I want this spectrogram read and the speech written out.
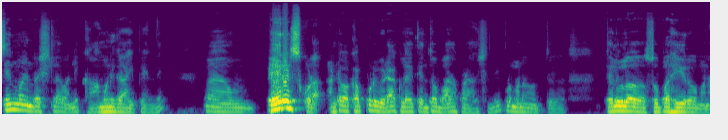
సినిమా ఇండస్ట్రీలో అవన్నీ కామన్గా అయిపోయింది. పేరెంట్స్ కూడా అంటే ఒకప్పుడు విడాకులు అయితే ఎంతో బాధపడాల్సింది. ఇప్పుడు మనం తెలుగులో సూపర్ హీరో మన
